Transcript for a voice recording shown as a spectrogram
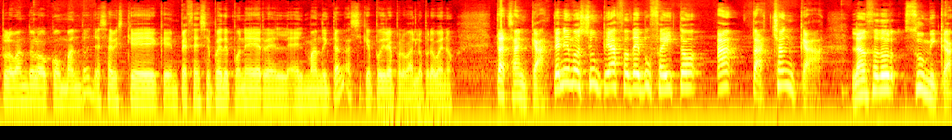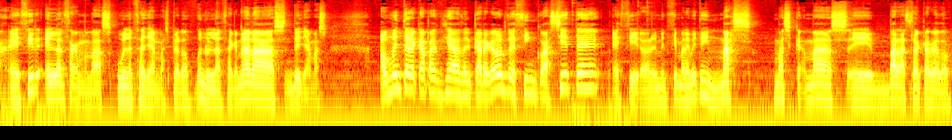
probándolo con mando, ya sabéis que, en PC se puede poner el, mando y tal, así que podría probarlo, pero bueno. Tachanka, tenemos un pedazo de bufeito a Tachanka. Lanzador Zumika, es decir, el lanzagranadas, o el lanzallamas, perdón, bueno, el lanzagranadas de llamas. Aumenta la capacidad del cargador de 5 a 7, es decir, ahora encima le meten más, más, más eh, balas al cargador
